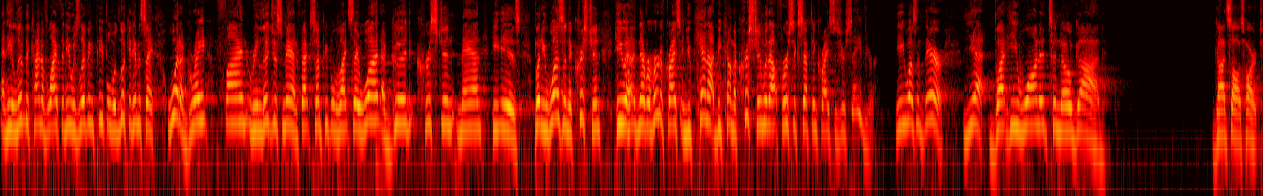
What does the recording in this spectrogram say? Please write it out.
and he lived the kind of life that he was living, people would look at him and say, What a great, fine, religious man. In fact, some people might say, What a good Christian man he is. But he wasn't a Christian. He had never heard of Christ, and you cannot become a Christian without first accepting Christ as your Savior. He wasn't there yet, but he wanted to know God. God saw his heart.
